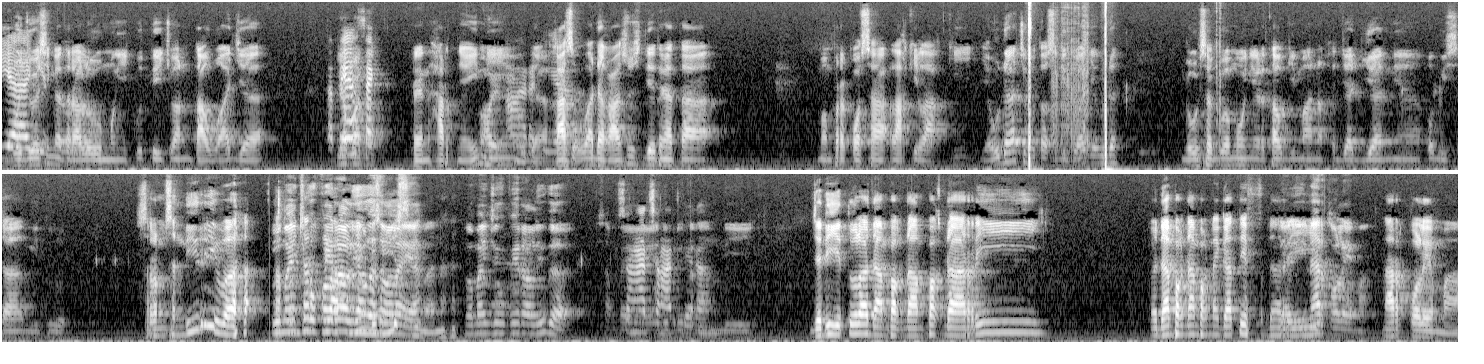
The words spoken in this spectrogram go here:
iya gue juga gitu. sih nggak terlalu mengikuti cuman tahu aja tapi mana? efek Reinhardtnya ini Oh, iya. Udah iya. kasus ada kasus dia ternyata memperkosa laki-laki ya udah cuma tahu segitu aja udah nggak usah gua mau nyari tahu gimana kejadiannya kok bisa gitu loh serem sendiri pak Lumayan cukup viral juga soalnya ya. gimana? Lumayan cukup viral juga. Sampai Sangat, sangat viral. Di... jadi itulah dampak-dampak dari eh, dampak-dampak negatif Dari dari, narkolema. narkolema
